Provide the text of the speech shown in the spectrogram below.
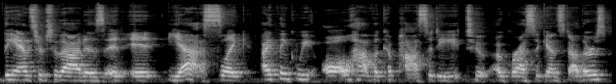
the answer to that is it, it yes. Like i think we all have a capacity to aggress against others.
